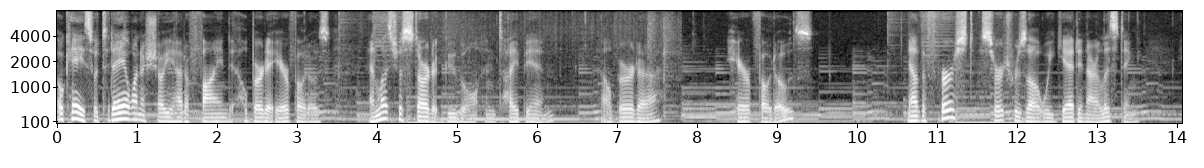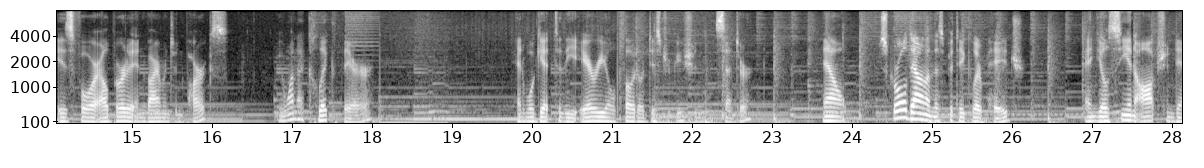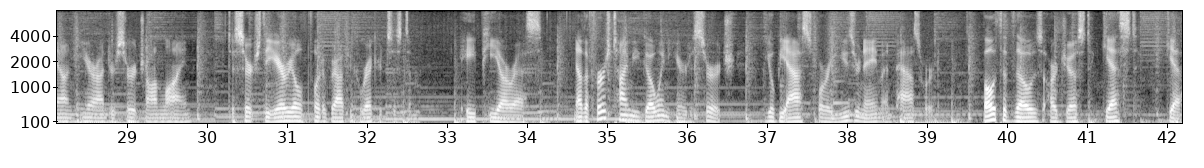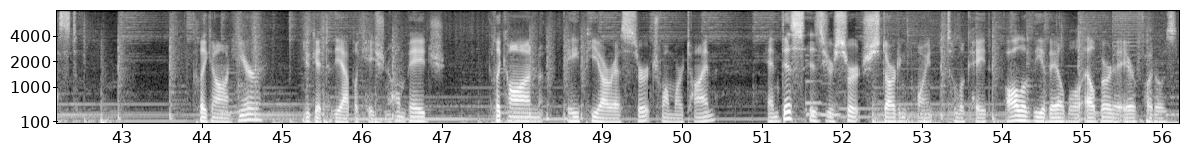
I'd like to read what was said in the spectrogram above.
Okay, so today I want to show you how to find Alberta air photos. And let's just start at Google and type in Alberta air photos. Now the first search result we get in our listing is for Alberta Environment and Parks. We want to click there and we'll get to the Aerial Photo Distribution Center. Now scroll down on this particular page and you'll see an option down here under search online to search the Aerial Photographic Record System, APRS. Now the first time you go in here to search, you'll be asked for a username and password. Both of those are just guest guest. Click on here, you get to the application homepage, click on APRS search one more time, and this is your search starting point to locate all of the available Alberta air photos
